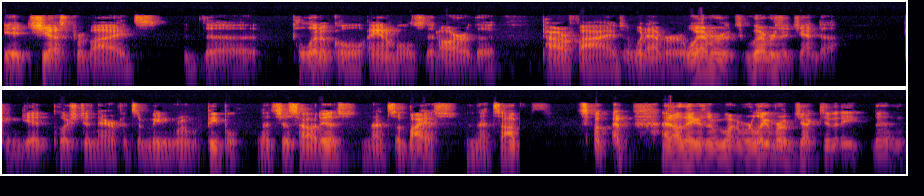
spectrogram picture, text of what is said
it just provides the political animals that are the Power Fives or whatever, whoever whoever's agenda can get pushed in there if it's a meeting room of people. That's just how it is, and that's a bias, and that's obvious. So I don't think if we want, for objectivity, then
